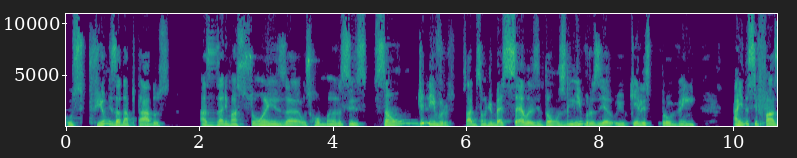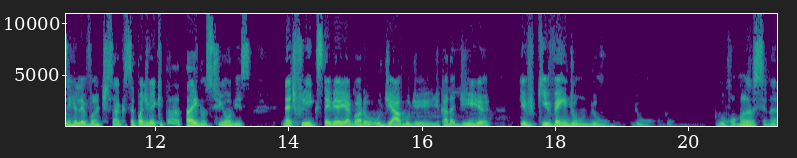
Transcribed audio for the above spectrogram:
os filmes adaptados, as animações, os romances são de livros, sabe? São de best-sellers. Então, os livros e, o que eles provêm ainda se fazem relevantes, saca? Você pode ver que tá, tá aí nos filmes. Netflix teve aí agora o, o Diabo de, de Cada Dia, que, que vem de um, de, um, de, um, de um romance, né?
